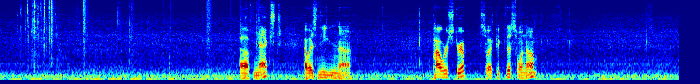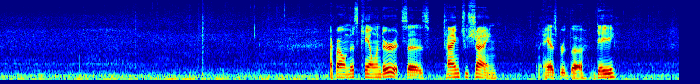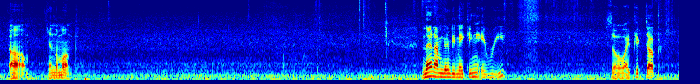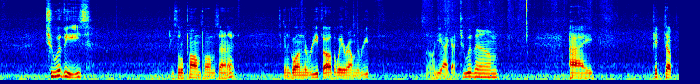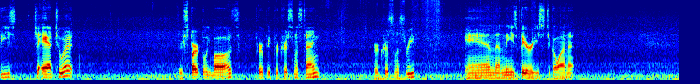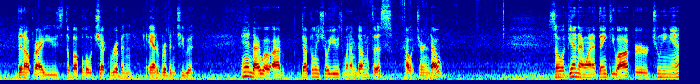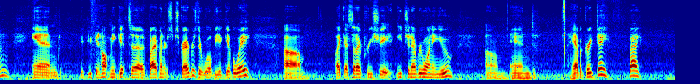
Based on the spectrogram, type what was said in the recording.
Up next, I was needing a power strip, so I picked this one up. I found this calendar. It says time to shine. And it has for the day um, and the month. And then I'm going to be making a wreath. So I picked up two of these. These little pom-poms on it. It's going to go on the wreath all the way around the wreath. So yeah, I got two of them. I picked up these to add to it. They're sparkly balls, perfect for Christmas time, or a Christmas wreath. And then these berries to go on it. Then I'll probably use the buffalo check ribbon, add a ribbon to it. And I will I'll definitely show you when I'm done with this, how it turned out. So again, I want to thank you all for tuning in. And if you can help me get to 500 subscribers, there will be a giveaway. Um, like I said, I appreciate each and every one of you. Um, and have a great day. Bye.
